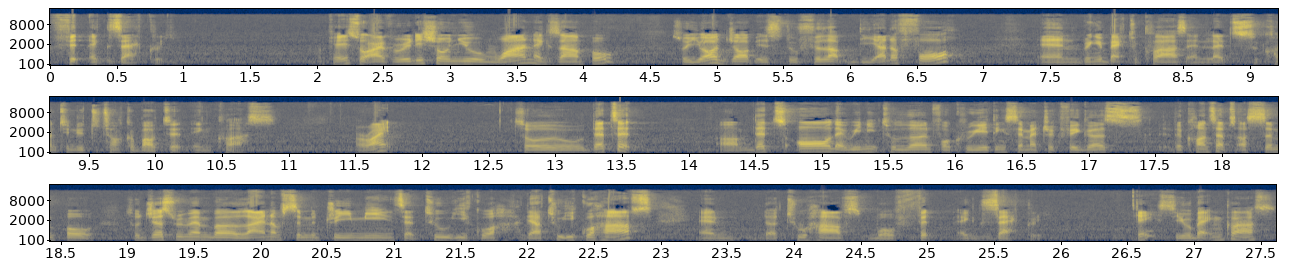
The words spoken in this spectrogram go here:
fit exactly. Okay so I've already shown you one example. So your job is to fill up the other four and bring it back to class and let's continue to talk about it in class. Alright so that's it um, that's all that we need to learn for creating symmetric figures. the concepts are simple. So just remember line of symmetry means that two equal there are two equal halves and the two halves will fit exactly. Okay, see you back in class.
